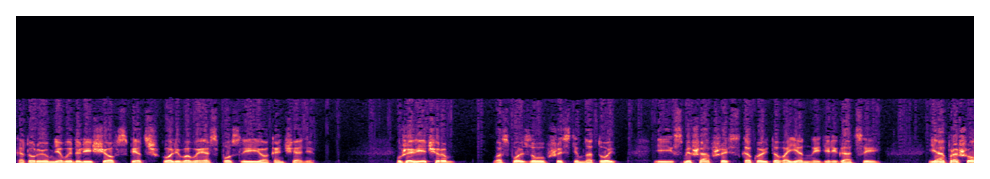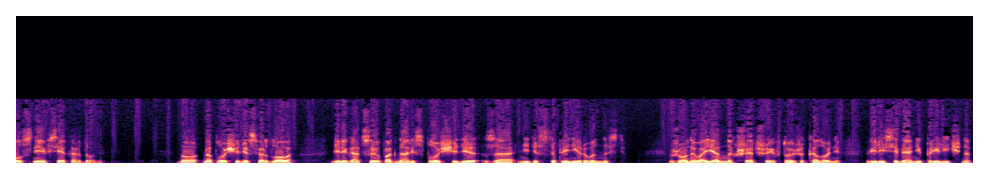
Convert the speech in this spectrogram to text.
которую мне выдали еще в спецшколе ВВС после ее окончания. Уже вечером, воспользовавшись темнотой, и, смешавшись с какой-то военной делегацией, я прошел с ней все кордоны. Но на площади Свердлова делегацию погнали с площади за недисциплинированность. Жены военных, шедшие в той же колонне, вели себя неприлично,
